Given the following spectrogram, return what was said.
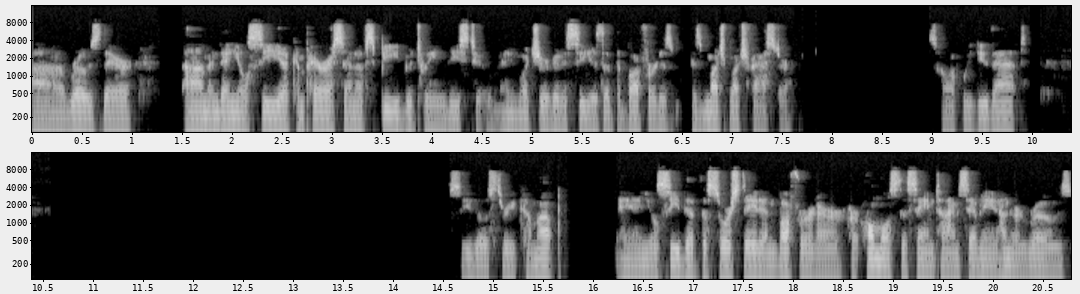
uh, rows there. Um, and then you'll see a comparison of speed between these two. And what you're going to see is that the buffered is, is much, much faster. So if we do that, see those three come up and you'll see that the source data and buffered are, are almost the same time, 7,800 rows,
